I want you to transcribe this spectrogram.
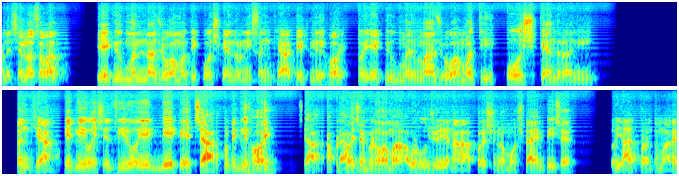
અને છેલ્લો સવાલ, એક યુગ્મનના જોવા મળતી કોષ કેન્દ્રોની સંખ્યા કેટલી હોય? તો એક યુગ્મનમાં જોવા મળતી કોષ કેન્દ્રની સંખ્યા કેટલી હોય છે? ઝીરો, એક, બે કે ચાર? તો કેટલી હોય? ચાર. આપણે આવે છે ભણવામાં આવડવું જોઈએ અને આ પ્રશ્ન મોસ્ટ આઈએમપી છે. તો યાદ પણ તમારે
